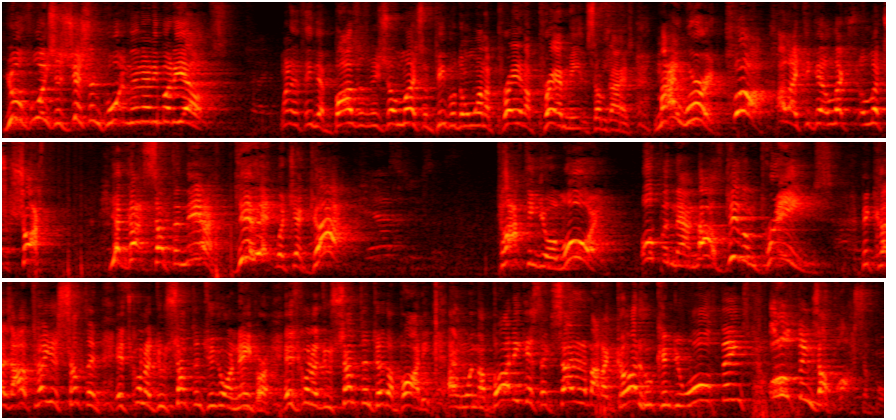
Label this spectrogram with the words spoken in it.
Your voice is just important than anybody else. One of the things that bothers me so much is people don't want to pray in a prayer meeting sometimes. My word, oh, I like to get electric, electric shock. You got something there. Give it what you got. Talk to your Lord. Open that mouth. Give him praise. Because I'll tell you something, it's going to do something to your neighbor. It's going to do something to the body. And when the body gets excited about a God who can do all things, all things are possible.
